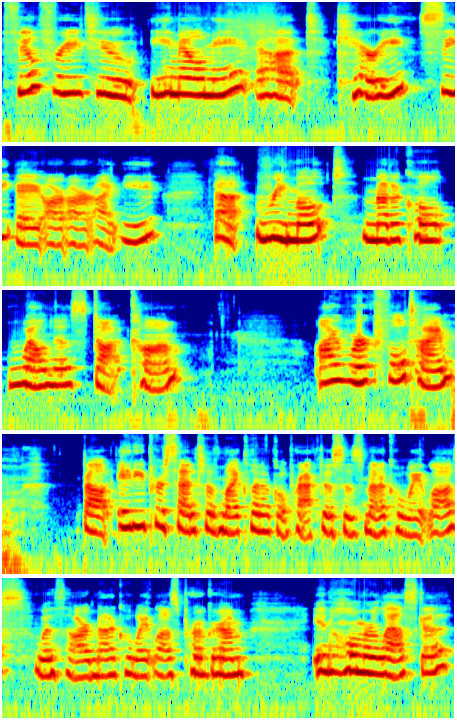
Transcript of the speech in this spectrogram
feel free to email me at Carrie, C A R R I E, at remotemedicalwellness.com. I work full time. About 80% of my clinical practice is medical weight loss with our medical weight loss program in Homer, Alaska.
